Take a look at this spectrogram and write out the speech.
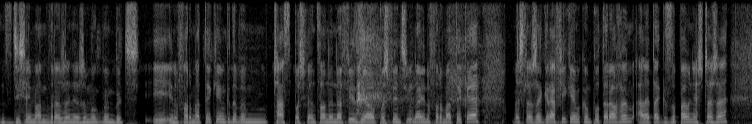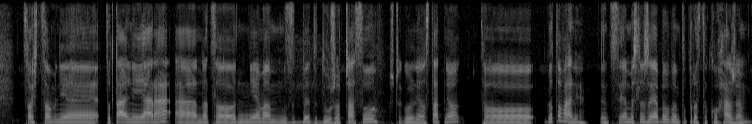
więc dzisiaj mam wrażenie, że mógłbym być i informatykiem, gdybym czas poświęcony na fizjo poświęcił na informatykę. Myślę, że grafikiem komputerowym, ale tak zupełnie szczerze, coś, co mnie totalnie jara, a na co nie mam zbyt dużo czasu, szczególnie ostatnio, to gotowanie. Więc ja myślę, że ja byłbym po prostu kucharzem.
